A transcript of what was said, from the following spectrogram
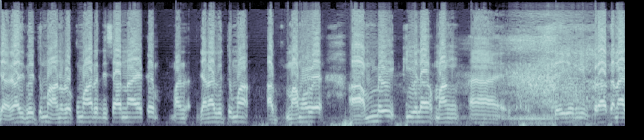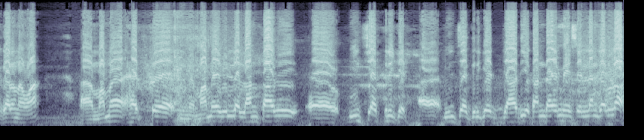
ජනාධිපතිතුමා අනුර කුමාර දිසානායක. ම- ජනාධිපතිතුමා අප- මමව අම්මේ කියලා මං දෙයියන්ගෙන් ප්‍රාර්ථනා කරනවා. අ, මම 70 මම ඇවිල්ලා ලංකාවේ වීල්චර් ක්‍රිකට් වීල්චර් ක්‍රිකට් ජාතිය කණ්ඩායමේ සෙල්ලම් කරලා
